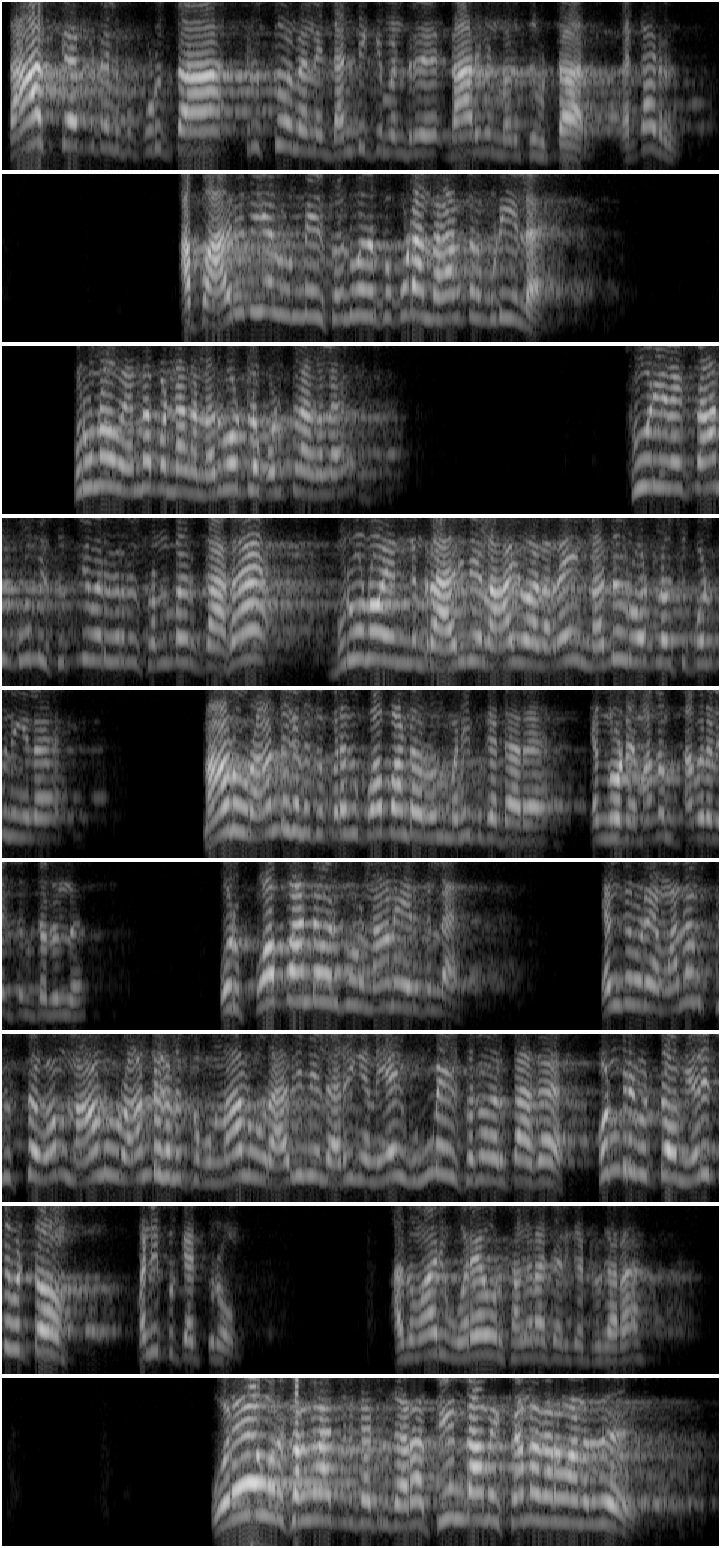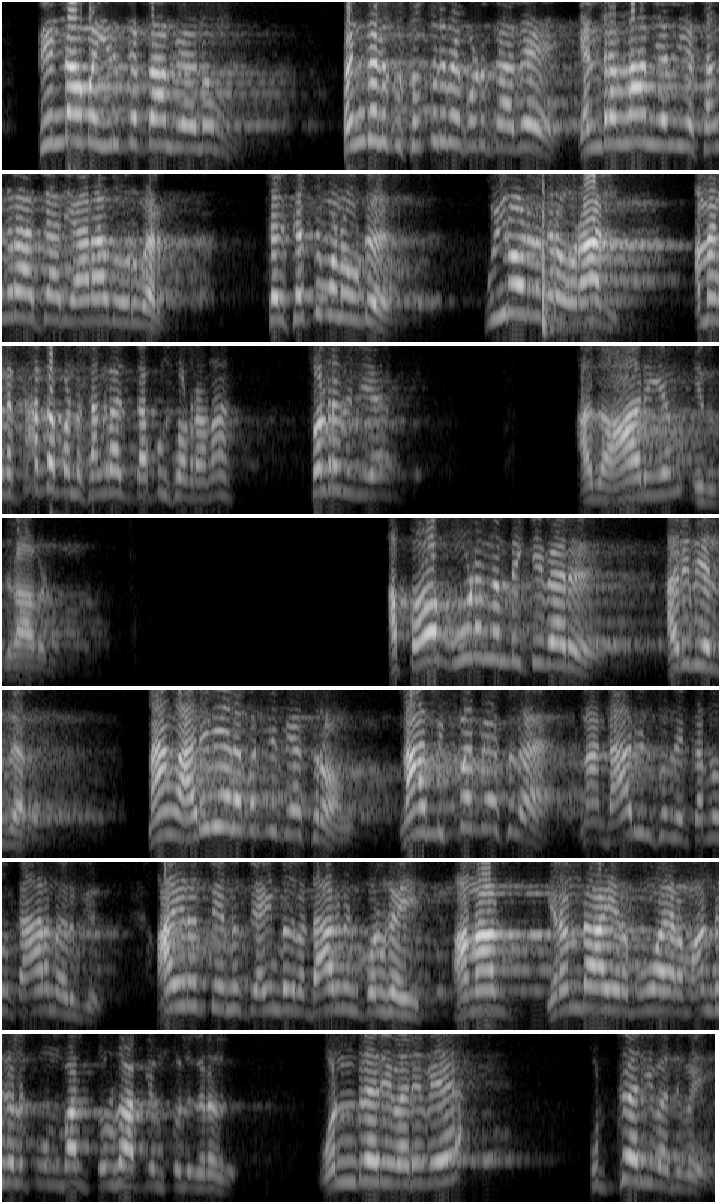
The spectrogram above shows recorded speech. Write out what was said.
தாஸ் கேபிட்டலுக்கு கொடுத்தா கிறிஸ்துவம் என்னை தண்டிக்கும் என்று டார்வின் மறுத்து விட்டார் ரெக்கார்டு இருக்கு. அப்ப அறிவியல் உண்மையை சொல்வதற்கு கூட அந்த காலத்துல முடியல. புருனோவை என்ன பண்ணாங்க? நறுவோட்டில் கொளுத்துனாங்கல்ல? சூரியனைத்தான் பூமி சுற்றி வருகிறது சொல்வதற்காக புருனோ என்கின்ற அறிவியல் ஆய்வாளரை நடு ரோட்ல வச்சு கொளுத்துனீங்களே. நானூறு ஆண்டுகளுக்கு பிறகு போப்பாண்டவர் வந்து மன்னிப்பு கேட்டாரு. எங்களுடைய மதம் தவறளித்து விட்டதுன்னு. ஒரு போப்பாண்டவருக்கு ஒரு நாணயம் இருக்குல்ல? எங்களுடைய மதம் கிறிஸ்தவம் நானூறு ஆண்டுகளுக்கு முன்னால் ஒரு அறிவியல் அறிஞனையை உண்மையை சொன்னதற்காக கொன்று விட்டோம் எரித்து விட்டோம். மன்னிப்பு கேட்கிறோம். அது மாதிரி ஒரே ஒரு சங்கராச்சாரி கேட்டிருக்காரா? சங்கராச்சர் கேட்டிருக்காரா? தீண்டாமை சேமகரமானது. தீண்டாமை இருக்கத்தான் வேணும். பெண்களுக்கு சொத்துரிமை கொடுக்காதே என்றெல்லாம் எழுதிய சங்கராச்சார் யாராவது ஒருவர். சரி செத்து பண்ண விட்டு உயிரோடு இருக்கிற ஒரு ஆள். அவன் எங்க தாத்தா பண்ண சங்கராச்சாரி தப்புன்னு சொல்றானா? சொல்றது இல்லையா. அது ஆரியம் இது திராவிடம். அப்போ மூட நம்பிக்கை வேறு அறிவியல் வேறு. நாங்க அறிவியலை பற்றி பேசுறோம். நான் இப்ப பேசல. நான் டார்வின் சொல்லி கண்டது காரணம் இருக்கு. ஆயிரத்தி எண்ணூத்தி ஐம்பதுல டார்வின் கொள்கை ஆனால் இரண்டாயிரம் மூவாயிரம் ஆண்டுகளுக்கு முன்பால் தொல்காப்பியம் சொல்லுகிறது. ஒன்றறிவதுவே புற்றறிவதுவே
